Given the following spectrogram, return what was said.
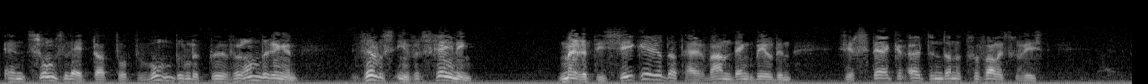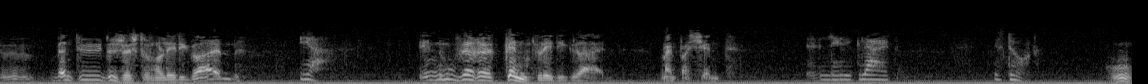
En soms leidt dat tot wonderlijke veranderingen. Zelfs in verschijning. Maar het is zeker dat haar waandenkbeelden zich sterker uiten dan het geval is geweest. Uh, bent u de zuster van Lady Glyde? Ja. In hoeverre kent Lady Glyde mijn patiënt? Lady Glyde is dood. Hoe?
